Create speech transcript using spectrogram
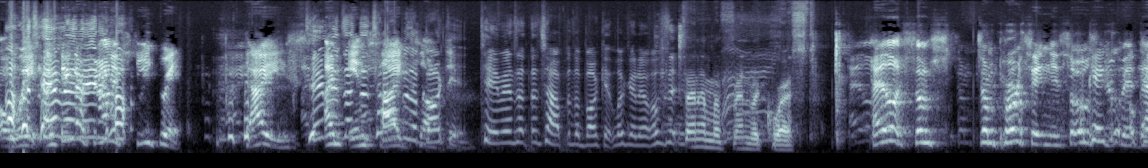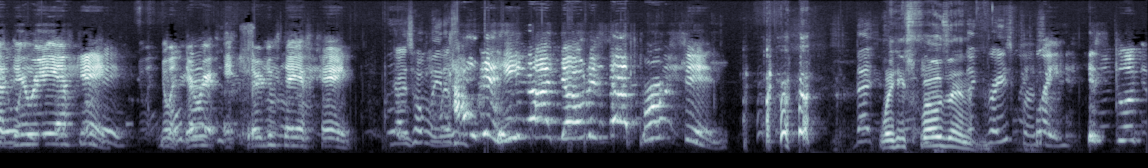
Oh wait, I think I found a secret. Guys, Tanman's I'm at the top inside of the something. bucket. Tanman's at the top of the bucket. Look at him. Send him a friend request. Hey, look, some some person is so Okay, stupid okay, that they're wait, AFK. Okay. No, wait, they're back they're just AFK. Guys, hopefully How did he not notice that person? That Wait, he's the frozen. Grace person. Wait, it looked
